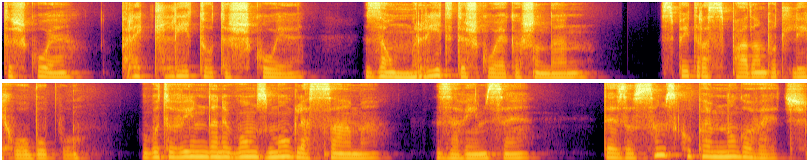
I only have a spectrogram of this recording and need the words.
Težko je, prekleto težko je, za umret težko je kakšen dan. Spet razpadam po tleh v obupu. Ugotovim, da ne bom zmogla sama. Zavem se, da je za vsem skupaj mnogo več.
